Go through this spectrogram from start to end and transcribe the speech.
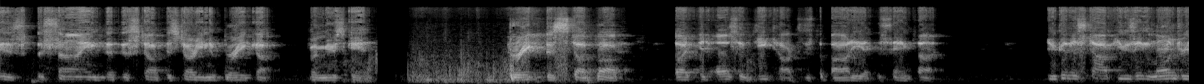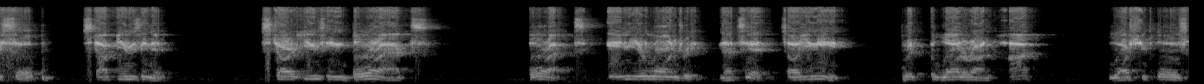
is the sign that the stuff is starting to break up from your skin. Break this stuff up, but it also detoxes the body at the same time. You're going to stop using laundry soap. Stop using it. Start using borax. Borax in your laundry. That's it. That's all you need. Put the water on hot Wash your clothes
